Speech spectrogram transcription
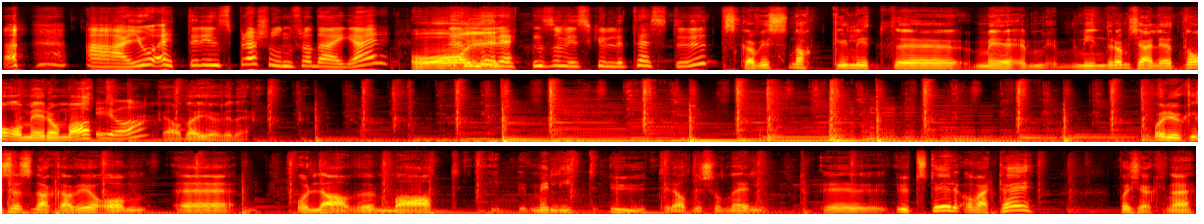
er jo etter inspirasjon fra deg, Geir. Den retten som vi skulle teste ut. Skal vi snakke litt uh, mer, mindre om kjærlighet nå, og mer om mat? Ja. Ja, da gjør vi det. Forrige uke så snakka vi jo om eh, å lage mat med litt utradisjonell utstyr og verktøy på kjøkkenet.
